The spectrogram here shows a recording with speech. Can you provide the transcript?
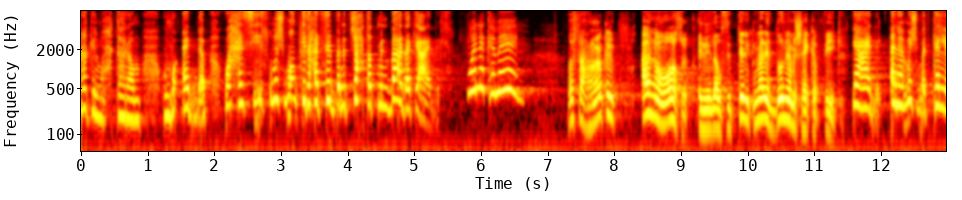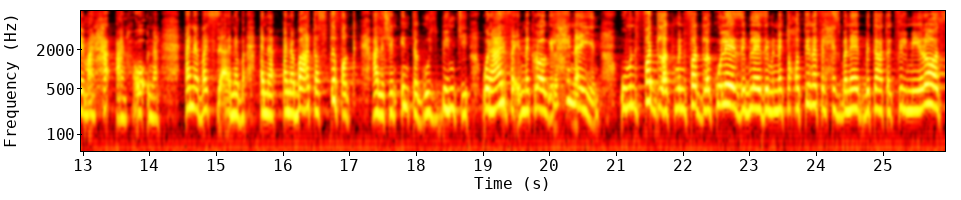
راجل محترم ومؤدب وحسيس ومش ممكن هتسيبنا نتشحطط من بعدك يا عادل. وأنا كمان. بص يا حضرتك أنا واثق ان لو سبتلك مال الدنيا مش هيكفيكي. يا عادل أنا مش بتكلم عن حق عن حقوقنا. أنا بس أنا ب... أنا أنا بعتصطفك علشان أنت جوز بنتي وأنا عارفة إنك راجل حنين ومن فضلك من فضلك ولازم لازم إنك تحطنا في الحسبانات بتاعتك في الميراث.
